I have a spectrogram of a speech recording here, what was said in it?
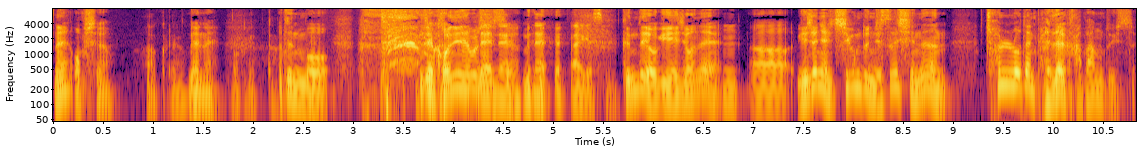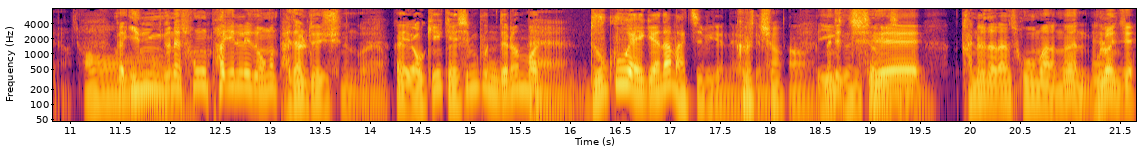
네, 없어요. 아 그래요? 네네. 모르겠다. 하여튼 뭐 이제 건의해 볼 수. 있어요. 네. 알겠습니다. 근데 여기 예전에 음. 어, 예전에 지금도 이제 쓰시는 철로 된 배달 가방도 있어요. 그러니까 인근의 송파 1, 2동은 배달도 해주시는 거예요. 그러니까 여기 계신 분들은 뭐 네. 누구에게나 맛집이겠네요. 그렇죠. 어, 이 근데 제. 가느다란 소망은 네. 물론 이제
